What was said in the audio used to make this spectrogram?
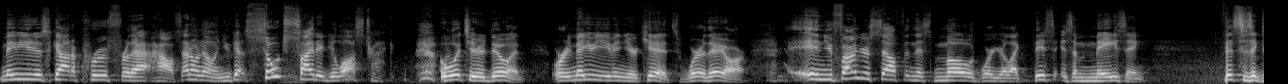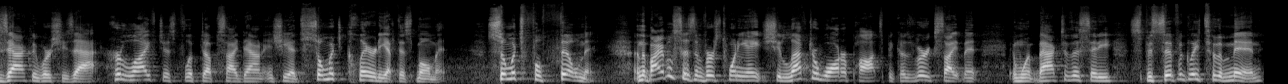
maybe you just got approved for that house. I don't know. And you got so excited you lost track of what you're doing, or maybe even your kids, where they are. And you found yourself in this mode where you're like, this is amazing. This is exactly where she's at. Her life just flipped upside down, and she had so much clarity at this moment, so much fulfillment. And the Bible says in verse 28 she left her water pots because of her excitement and went back to the city, specifically to the men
